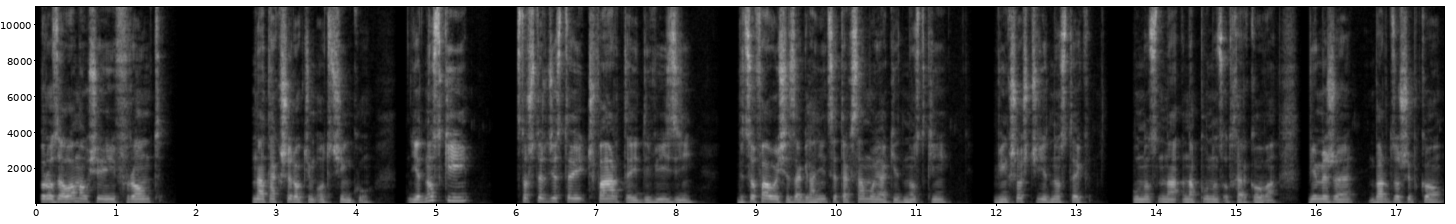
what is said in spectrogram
skoro załamał się jej front na tak szerokim odcinku. Jednostki 144 Dywizji wycofały się za granicę, tak samo jak jednostki większości jednostek północ, na, na północ od Charkowa. Wiemy, że bardzo szybko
